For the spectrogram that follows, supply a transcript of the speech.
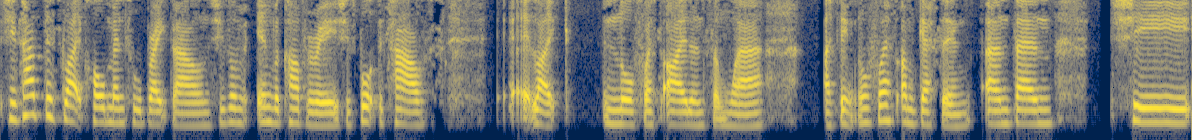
She's had this like whole mental breakdown. She's on, in recovery. She's bought this house, eh, like in Northwest Island somewhere. I think Northwest. I'm guessing, and then she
